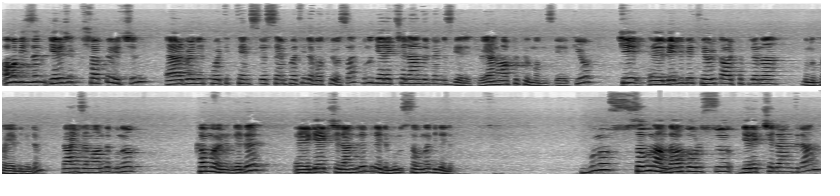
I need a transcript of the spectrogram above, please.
Ama bizim gelecek kuşaklar için eğer böyle bir politik temsile sempatiyle bakıyorsak bunu gerekçelendirmemiz gerekiyor. Yani haklı kılmamız gerekiyor ki e, belli bir teorik arka plana bunu koyabilelim. Ve aynı zamanda bunu kamu önünde de e, gerekçelendirebilelim, bunu savunabilelim. Bunu savunan, daha doğrusu gerekçelendiren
